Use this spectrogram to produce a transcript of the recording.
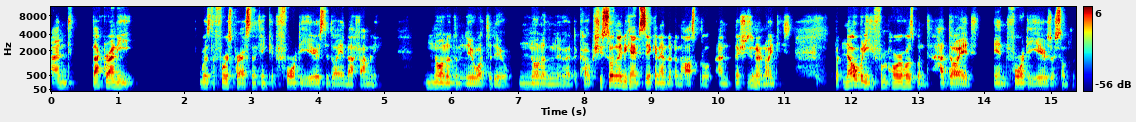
And that granny was the first person, I think, in 40 years to die in that family. None of them knew what to do. None of them knew how to cope. She suddenly became sick and ended up in the hospital. And now she's in her 90s. But nobody from her husband had died in 40 years or something.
